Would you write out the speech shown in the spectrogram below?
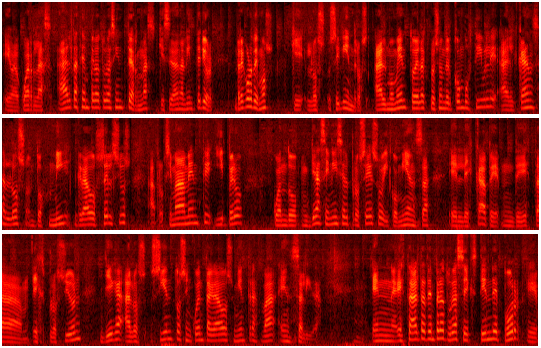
evacuar las altas temperaturas internas que se dan al interior. Recordemos que los cilindros al momento de la explosión del combustible alcanzan los 2000 grados Celsius aproximadamente y pero cuando ya se inicia el proceso y comienza el escape de esta explosión llega a los 150 grados mientras va en salida en esta alta temperatura se extiende por eh,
